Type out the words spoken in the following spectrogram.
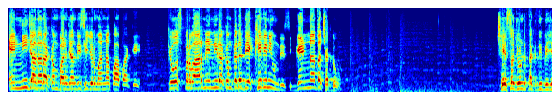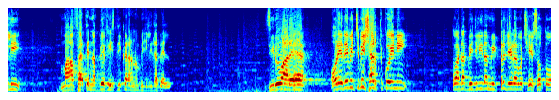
ਇੰਨੀ ਜ਼ਿਆਦਾ ਰਕਮ ਬਣ ਜਾਂਦੀ ਸੀ ਜੁਰਮਾਨਾ ਪਾ ਪਾ ਕੇ ਕਿ ਉਸ ਪਰਿਵਾਰ ਨੇ ਇੰਨੀ ਰਕਮ ਕਦੇ ਦੇਖੀ ਵੀ ਨਹੀਂ ਹੁੰਦੀ ਸੀ। ਗਿਣਨਾ ਤਾਂ ਛੱਡੋ। 600 ਯੂਨਿਟ ਤੱਕ ਦੀ ਬਿਜਲੀ ਮਾਫ ਹੈ ਤੇ 90% ਦੀ ਘਰਾਂ ਨੂੰ ਬਿਜਲੀ ਦਾ ਬਿੱਲ। ਜ਼ੀਰੋ ਆ ਰਿਹਾ ਹੈ ਔਰ ਇਹਦੇ ਵਿੱਚ ਵੀ ਸ਼ਰਤ ਕੋਈ ਨਹੀਂ। ਤੁਹਾਡਾ ਬਿਜਲੀ ਦਾ ਮੀਟਰ ਜਿਹੜਾ ਉਹ 600 ਤੋਂ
